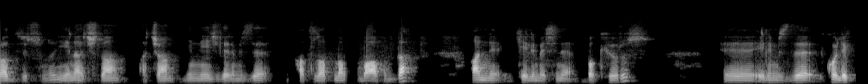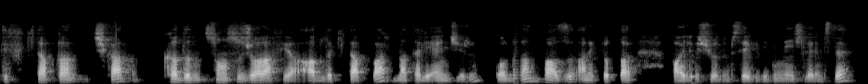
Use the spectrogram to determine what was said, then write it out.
Radyosunu yeni açılan açan dinleyicilerimize hatırlatma babında anne kelimesine bakıyoruz. E, elimizde kolektif kitaptan çıkan Kadın Sonsuz Coğrafya adlı kitap var. Natalie Angier'in. Oradan bazı anekdotlar paylaşıyordum sevgili dinleyicilerimizle.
